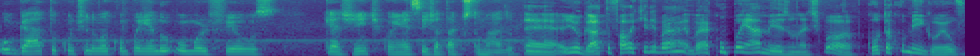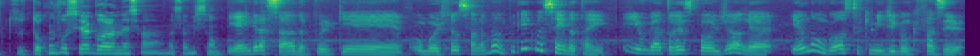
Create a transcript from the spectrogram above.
o gato continua acompanhando o Morpheus que a gente conhece e já tá acostumado. É, e o gato fala que ele vai, vai acompanhar mesmo, né? Tipo, ó, conta comigo, eu tô com você agora nessa, nessa missão. E é engraçado, porque o Morpheus fala, não, por que, que você ainda tá aí? E o gato responde, olha, eu não gosto que me digam o que fazer,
